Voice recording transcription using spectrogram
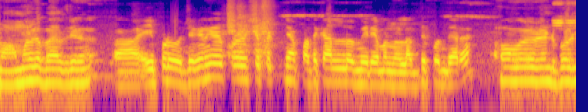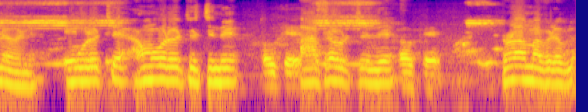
మామూలుగా ఆ, ఇప్పుడు జగన్ గారు ప్రవేశపెట్టిన పథకాల్లో మీరు ఏమన్నా లబ్ధి పొందారా? ఒక రెండు పొందామండి మూడు వచ్చి అమ్మ కూడా వచ్చి వచ్చింది. ఆసరా వచ్చింది. ఓకే. రుణమాఫీ డబ్బులు.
